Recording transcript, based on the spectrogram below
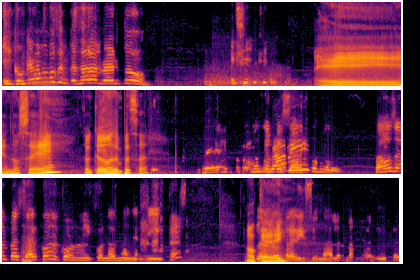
¿Y con qué vamos a empezar, Alberto? Eh, no sé. ¿Con qué vamos a empezar? Vamos a empezar con, vamos a empezar con, con, con las mañanitas. Ok. Tradicional, las mañanitas.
